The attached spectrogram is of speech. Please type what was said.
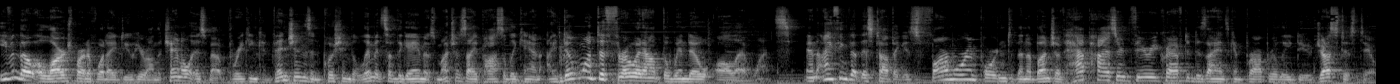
even though a large part of what I do here on the channel is about breaking conventions and pushing the limits of the game as much as I possibly can, I don't want to throw it out the window all at once. And I think that this topic is far more important than a bunch of haphazard theory-crafted designs can properly do justice to.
